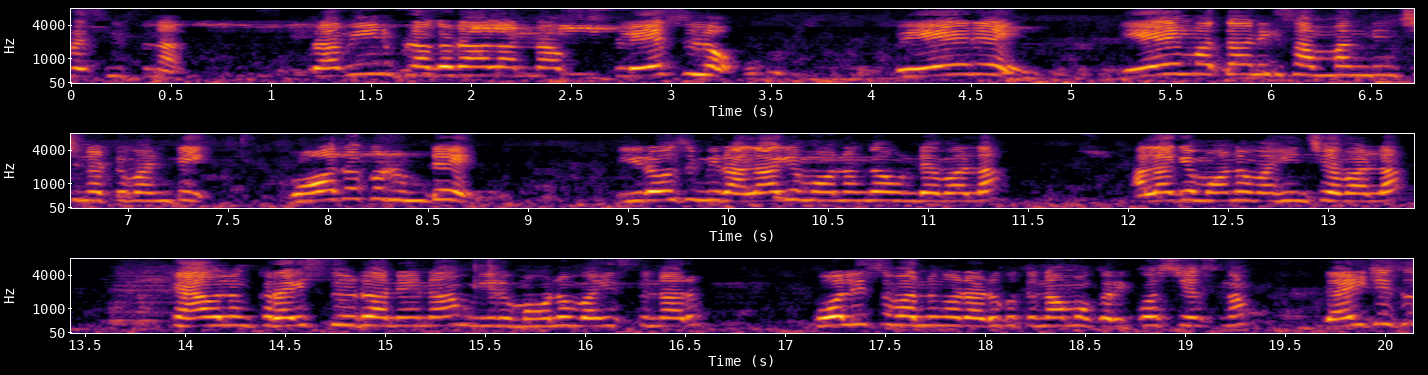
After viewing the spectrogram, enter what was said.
ప్రశ్నిస్తున్నాను. ప్రవీణ్ ప్రగడాలన్న ప్లేస్లో వేరే ఏ మతానికి సంబంధించినటువంటి బోధకుడు ఉంటే ఈరోజు మీరు అలాగే మౌనంగా ఉండేవాళ్ళ అలాగే మౌనం వహించేవాళ్ళ. కేవలం క్రైస్తవుడు అనేనా మీరు మౌనం వహిస్తున్నారు? పోలీసు వారిని కూడా అడుగుతున్నాము ఒక రిక్వెస్ట్ చేస్తున్నాం. దయచేసి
